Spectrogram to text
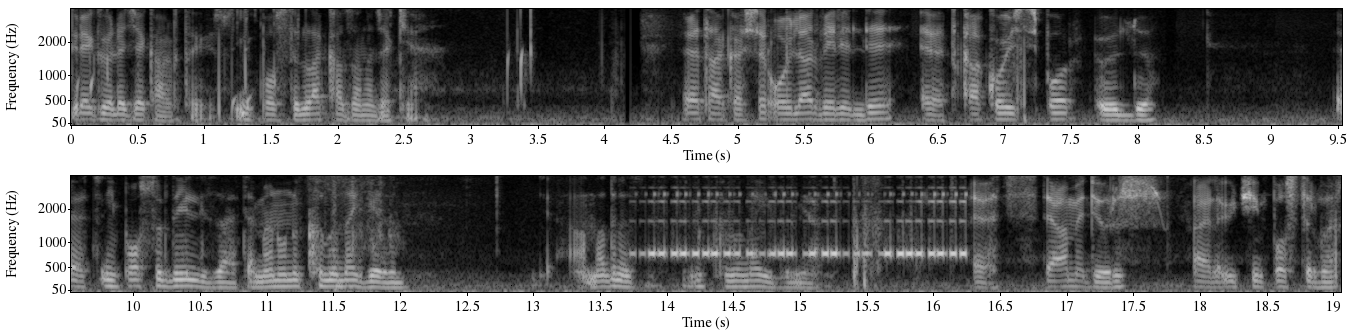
Direkt ölecek artık. Imposterlar kazanacak yani. Evet arkadaşlar oylar verildi. Evet Kakaoyu Spor öldü. Evet imposter değildi zaten. Ben onun kılına girdim. Ya, anladınız mı? Kılına girdim ya. Evet devam ediyoruz. Hala 3 imposter var.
